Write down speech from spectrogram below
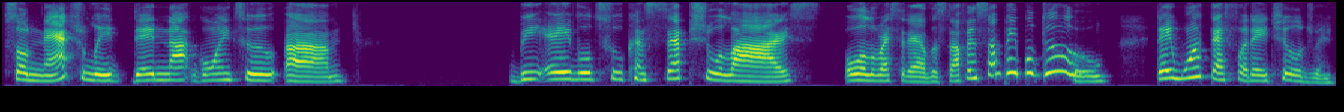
So naturally, they're not going to um, be able to conceptualize all the rest of the other stuff. And some people do. They want that for their children,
